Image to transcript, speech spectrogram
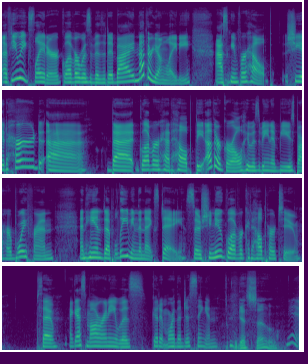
A few weeks later, Glover was visited by another young lady asking for help. She had heard uh, that Glover had helped the other girl who was being abused by her boyfriend, and he ended up leaving the next day. So she knew Glover could help her too. So I guess Ma Rainey was good at more than just singing. I guess so. Yeah.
